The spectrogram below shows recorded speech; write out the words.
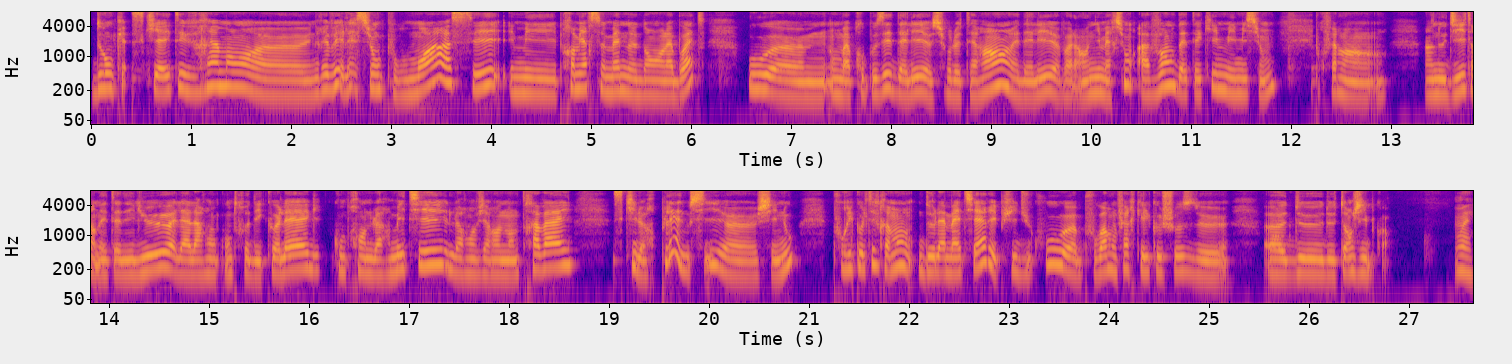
Donc, ce qui a été vraiment euh, une révélation pour moi, c'est mes premières semaines dans la boîte où euh, on m'a proposé d'aller euh, sur le terrain et d'aller voilà en immersion avant d'attaquer mes missions pour faire un, audit, un état des lieux, aller à la rencontre des collègues, comprendre leur métier, leur environnement de travail, ce qui leur plaît aussi chez nous, pour récolter vraiment de la matière et puis du coup pouvoir en faire quelque chose de, de, de tangible quoi. Ouais.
